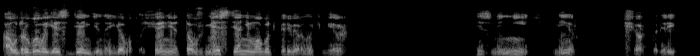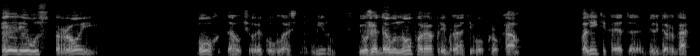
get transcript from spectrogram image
а у другого есть деньги на ее воплощение, то вместе они могут перевернуть мир. Изменить мир, черт побери, переустроить. Бог дал человеку власть над миром, и уже давно пора прибрать его к рукам. Политика — это бельберда.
